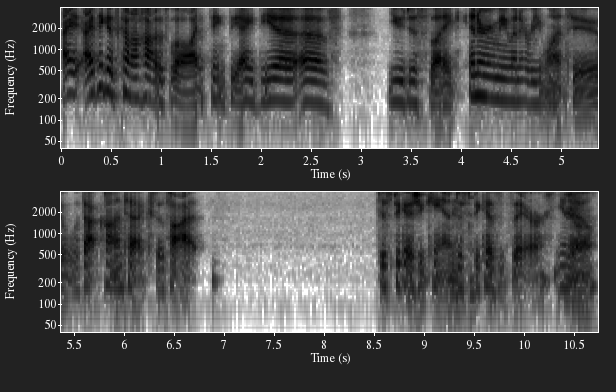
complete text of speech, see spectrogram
I, I think it's kind of hot as well. I think the idea of you just like entering me whenever you want to without context is hot. Just because you can, just because it's there, you Yeah. know.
